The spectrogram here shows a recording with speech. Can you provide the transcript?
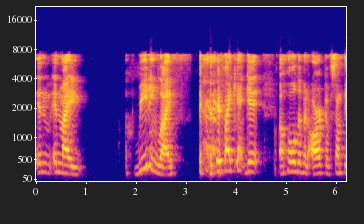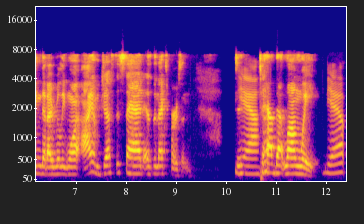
in in my reading life, if I can't get a hold of an arc of something that I really want, I am just as sad as the next person. To, Yeah. To have that long wait. Yep.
